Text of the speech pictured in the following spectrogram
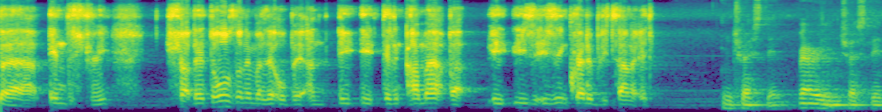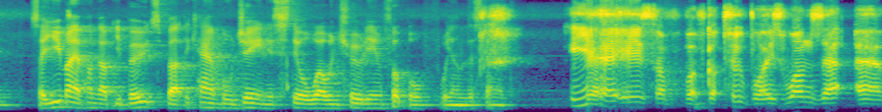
uh, industry shut their doors on him a little bit, and it, it didn't come out. But he, he's, he's incredibly talented. Interesting. Very interesting. So you may have hung up your boots, but the Campbell gene is still well and truly in football. We understand. Yeah, it is. I've, I've got two boys. One's that, um,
